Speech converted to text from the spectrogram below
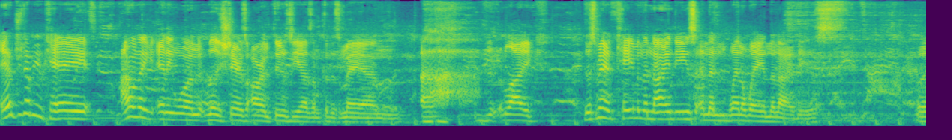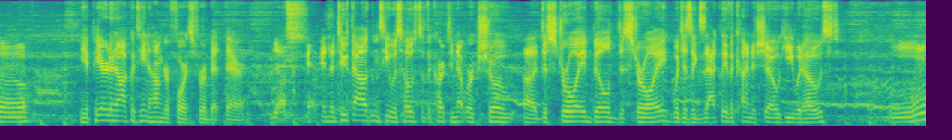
andrew wk i don't think anyone really shares our enthusiasm for this man Uh, Th- like this man came in the 90s and then went away in the 90s uh, he appeared in Aqua Teen Hunger Force for a bit there. yes. In the 2000s, he was host of the Cartoon Network show uh, Destroy, Build, Destroy, which is exactly the kind of show he would host. hmm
